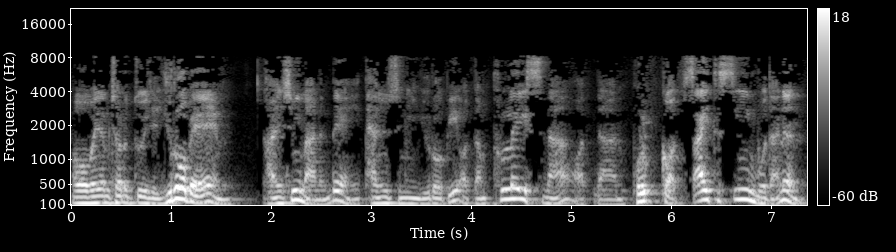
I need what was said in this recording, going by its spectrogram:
어, 왜냐면 저는 또 이제 유럽에 관심이 많은데 단순히 유럽이 어떤 플레이스나 어떤 볼 것, 사이트 싱보다는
